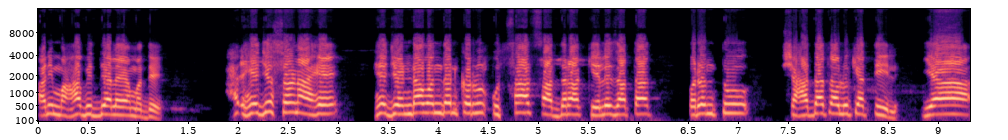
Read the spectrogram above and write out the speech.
आणि महाविद्यालयामध्ये हे जे सण आहे हे झेंडावंदन करून उत्साहात साजरा केले जातात. परंतु शहादा तालुक्यातील या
